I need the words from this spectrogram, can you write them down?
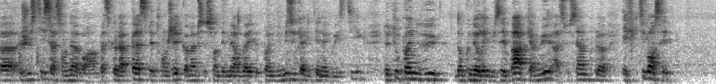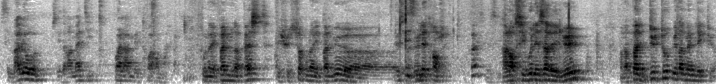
euh, justice à son œuvre, hein, parce que la peste, l'étranger, quand même, ce sont des merveilles de point de vue musicalité linguistique, de tout point de vue. Donc ne réduisez pas Camus à ce simple. Effectivement, c'est malheureux, c'est dramatique. Voilà mes trois remarques. Vous n'avez pas lu La Peste, et je suis sûr que vous n'avez pas lu, euh, L'étranger. Alors si vous les avez lus, on n'a pas du tout eu la même lecture.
